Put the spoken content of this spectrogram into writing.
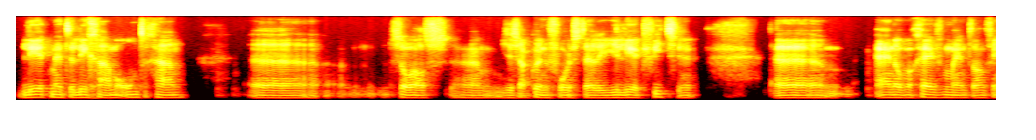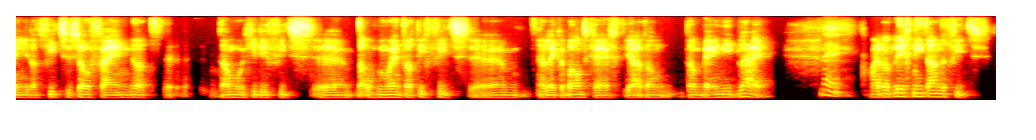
leert met de lichamen om te gaan. Uh, zoals um, je zou kunnen voorstellen, je leert fietsen. Um, en op een gegeven moment dan vind je dat fietsen zo fijn dat uh, dan moet je die fiets, uh, op het moment dat die fiets um, een lekker band krijgt, ja, dan, dan ben je niet blij. Nee. Maar dat ligt niet aan de fiets.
